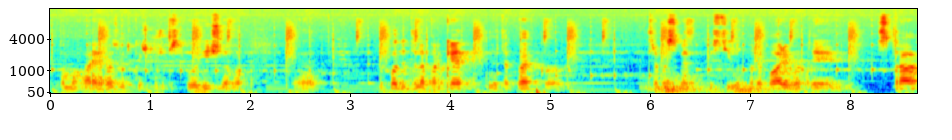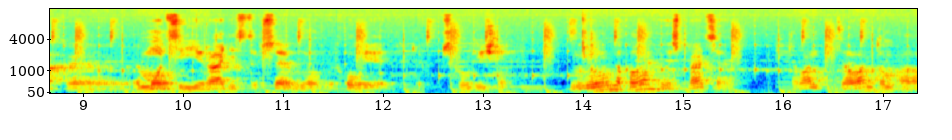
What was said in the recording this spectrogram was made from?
допомагає розвитку психологічного. Виходити на паркет не так легко. Треба себе постійно перебарювати. Страх, е, емоції, радість це все воно виховує психологічно. Ну, наполегливість, праця, талант талантом, а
